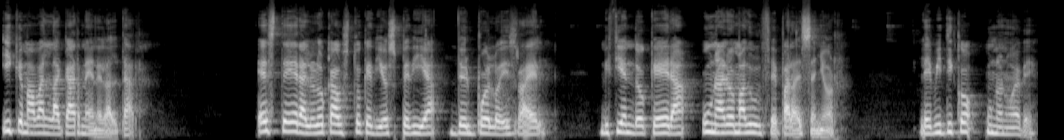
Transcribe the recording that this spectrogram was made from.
y quemaban la carne en el altar. Este era el holocausto que Dios pedía del pueblo de Israel, diciendo que era un aroma dulce para el Señor. Levítico 1.9.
